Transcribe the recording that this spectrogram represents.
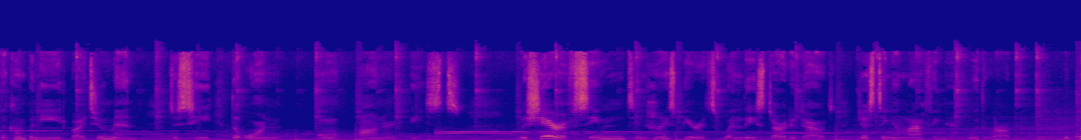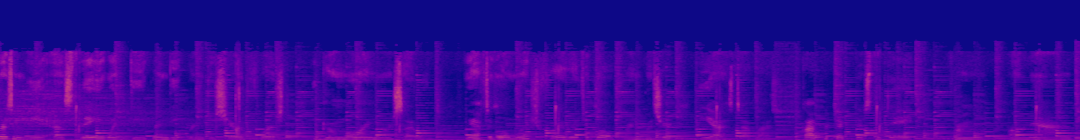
accompanied by two men, to see the or- honored beasts. The sheriff seemed in high spirits when they started out, jesting and laughing with Robin. But presently, as they went deeper and deeper into the Sherwood Forest, he grew more and more silent. We have to go much further to go, friend Butcher, he asked at last. God protect us today from a man they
